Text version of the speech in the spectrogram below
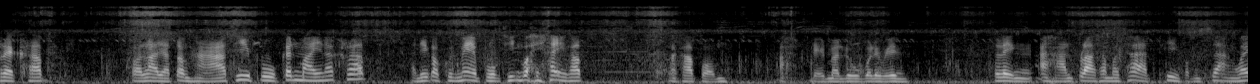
แหละครับก็น่าจะต้องหาที่ปลูกกันใหม่นะครับ อันนี้ก็คุณแม่ปลูกทิ้งไว้ให้ครับ นะครับผมเดินมาดูบริเวณแหล่งอาหารปลาธรรมชาติที่ผมสร้างไว้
